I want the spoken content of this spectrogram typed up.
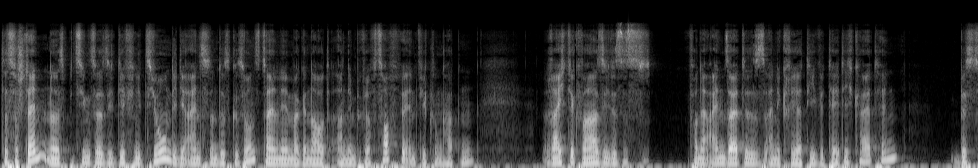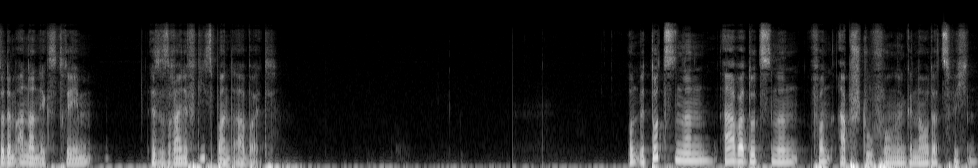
Das Verständnis bzw. die Definition, die die einzelnen Diskussionsteilnehmer genau an dem Begriff Softwareentwicklung hatten, reichte quasi, das ist von der einen Seite ist eine kreative Tätigkeit hin, bis zu dem anderen Extrem, es ist reine Fließbandarbeit. Und mit Dutzenden, aber Dutzenden von Abstufungen genau dazwischen.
